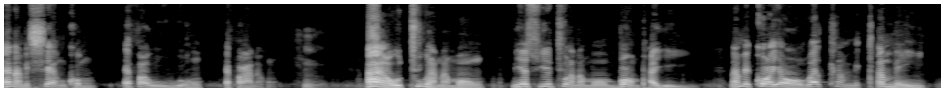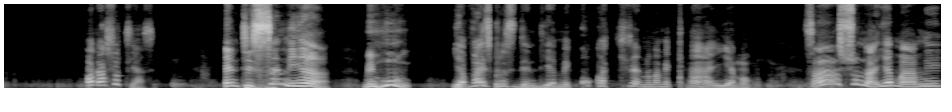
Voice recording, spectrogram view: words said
ɛna mehyɛ nkɔm ɛfa owuo ho ɛfa ne ho. A otu anammɔn na yɛso yɛtu anammɔn bɔ mpa yɛ yi. Na mekɔɔ yɛ ɔ welcome me kama yi ɔda so te ase. Enti sɛnea a mehu yɛ vice president deɛ mekɔkɔ kyerɛ no na mekaayɛ no. Saa so na yɛ maame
